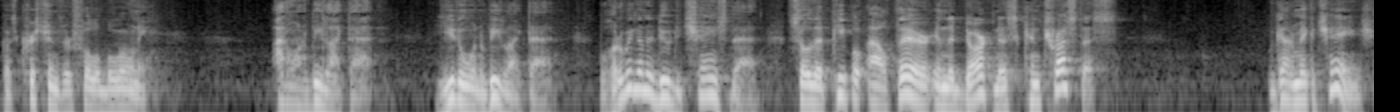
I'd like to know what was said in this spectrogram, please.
because Christians are full of baloney. I don't want to be like that. You don't want to be like that. Well, what are we going to do to change that so that people out there in the darkness can trust us? We've got to make a change.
